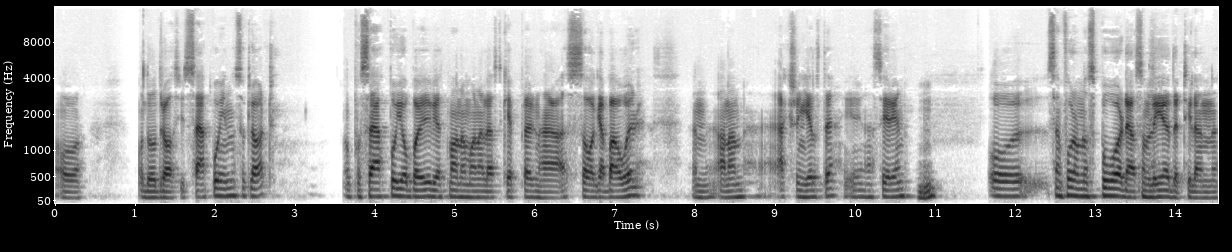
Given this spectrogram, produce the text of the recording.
Och, och då dras ju Säpo in såklart. Och på Säpo jobbar ju, vet man om man har läst Kepler, den här Saga Bauer. En annan actionhjälte i den här serien. Mm. Och sen får de några spår där som leder till en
